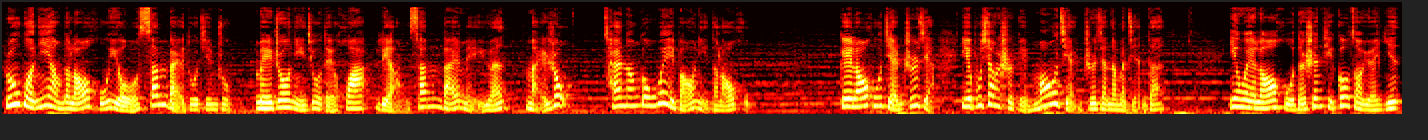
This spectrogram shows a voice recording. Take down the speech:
如果你养的老虎有三百多斤重，每周你就得花两三百美元买肉，才能够喂饱你的老虎。给老虎剪指甲也不像是给猫剪指甲那么简单。因为老虎的身体构造原因，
